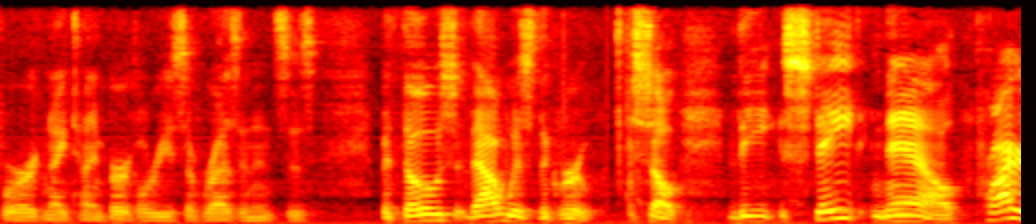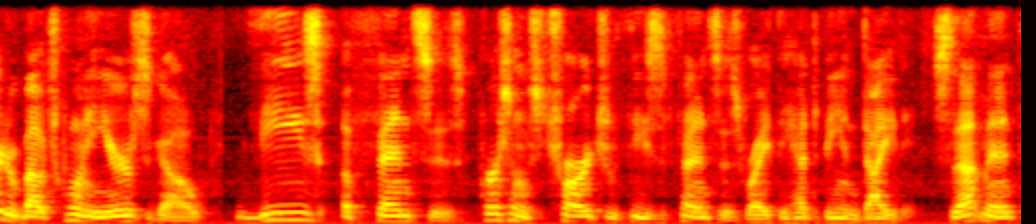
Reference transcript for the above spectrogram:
for nighttime burglaries of residences. But those, that was the group. So the state now, prior to about 20 years ago, these offenses, person was charged with these offenses, right? They had to be indicted. So that meant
